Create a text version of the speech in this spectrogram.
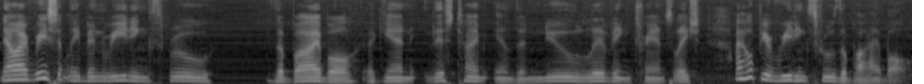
Now, I've recently been reading through the Bible again, this time in the New Living Translation. I hope you're reading through the Bible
